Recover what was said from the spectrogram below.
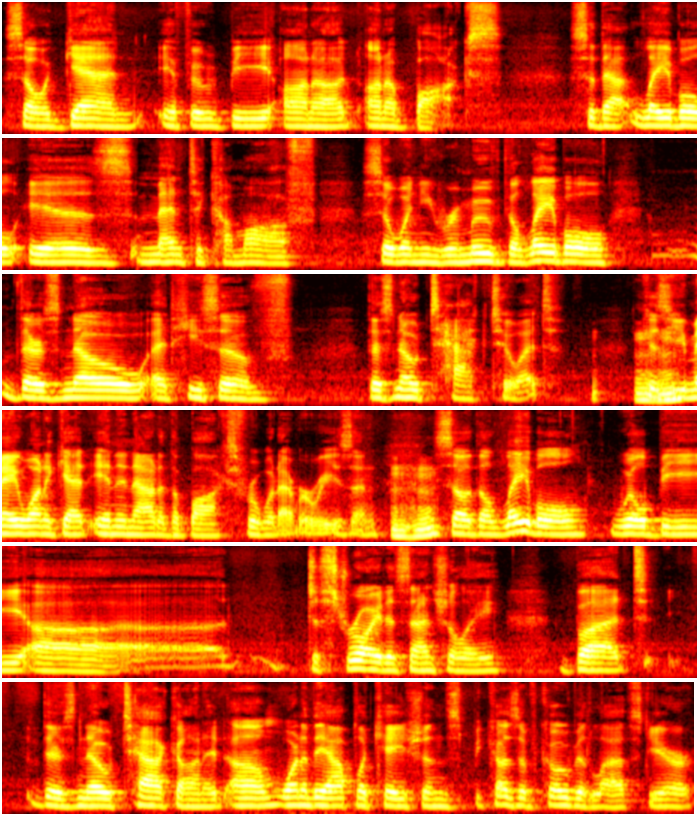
So again, if it would be on a on a box, so that label is meant to come off. So when you remove the label, there's no adhesive, there's no tack to it because you may want to get in and out of the box for whatever reason. So the label will be uh, destroyed essentially, but there's no tack on it. Um, one of the applications, because of COVID last year,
